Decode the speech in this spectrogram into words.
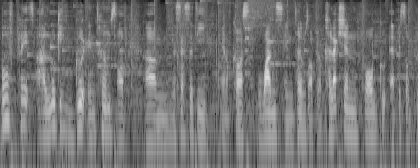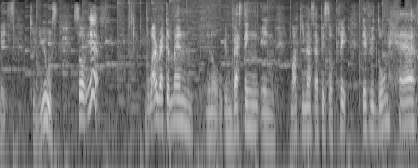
both plates are looking good in terms of um, necessity and of course once in terms of your collection for good episode plates to use. So yeah, do I recommend you know investing in Makina's episode plate if you don't have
